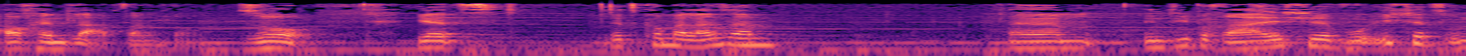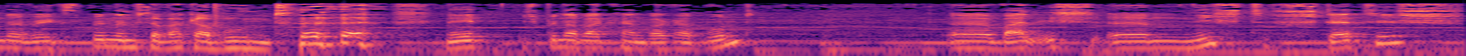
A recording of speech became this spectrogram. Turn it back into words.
Auch Händlerabwandlung. So, jetzt, jetzt kommen wir langsam ähm, in die Bereiche, wo ich jetzt unterwegs bin, nämlich der Vagabund. nee, ich bin aber kein Vagabund, äh, weil ich ähm, nicht städtisch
